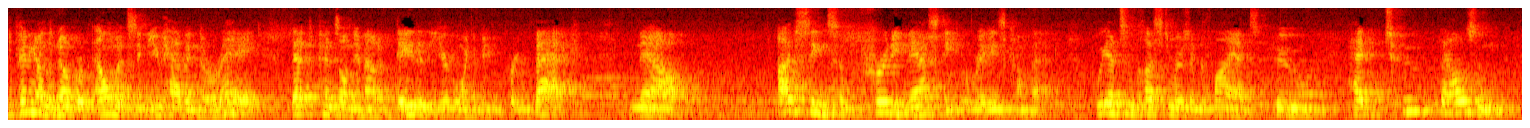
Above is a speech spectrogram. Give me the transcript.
depending on the number of elements that you have in the array, that depends on the amount of data that you're going to be bring back. Now, I've seen some pretty nasty arrays come back. We had some customers and clients who had 2,000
